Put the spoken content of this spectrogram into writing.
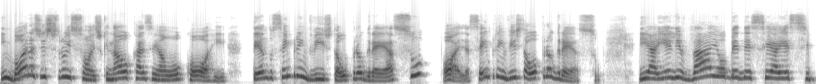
Embora as destruições que na ocasião ocorre, tendo sempre em vista o progresso, olha, sempre em vista o progresso. E aí ele vai obedecer a esse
